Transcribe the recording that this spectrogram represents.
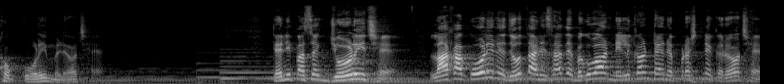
લાખો કોળી મળ્યો છે. તેની પાસે એક જોડી છે. લાખા કોળીને જોતાની સાથે ભગવાન નીલકંઠ એને પ્રશ્ન કર્યો છે,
